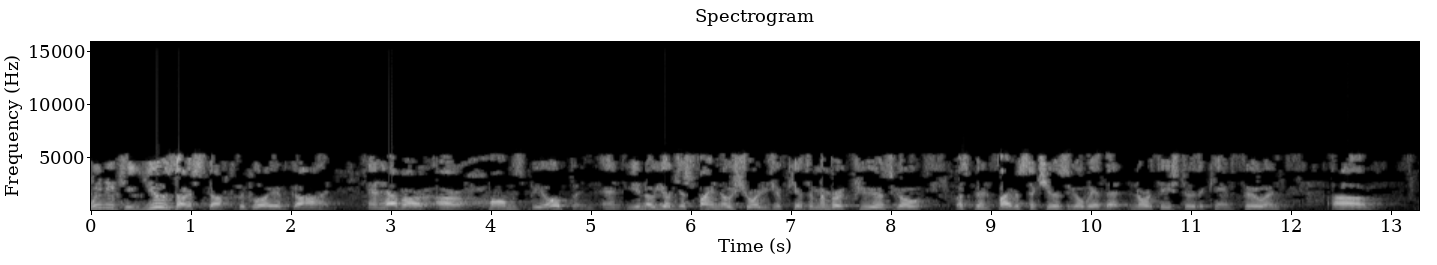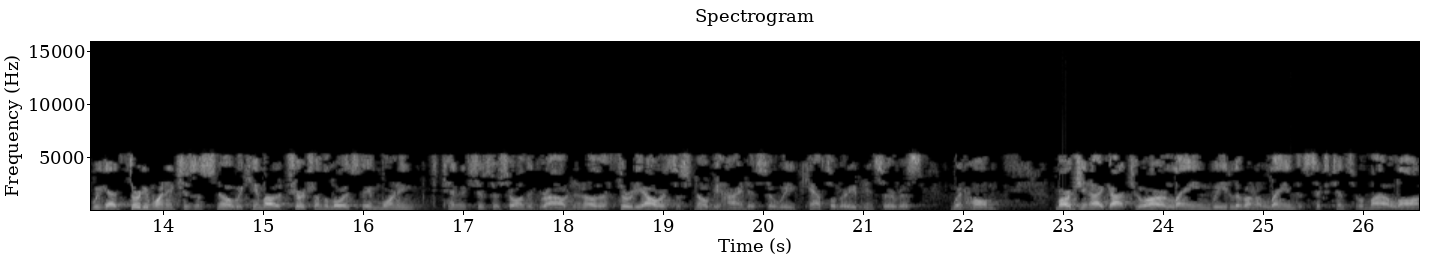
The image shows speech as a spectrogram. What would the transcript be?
we need to use our stuff to the glory of God and have our, our homes be open. And, you know, you'll just find no shortage of kids. I remember a few years ago, must have been five or six years ago, we had that Northeaster that came through and, uh, we got 31 inches of snow. We came out of church on the Lord's Day morning, 10 inches or so on the ground, another 30 hours of snow behind it, so we canceled our evening service, went home. Margie and I got to our lane. We live on a lane that's six tenths of a mile long.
